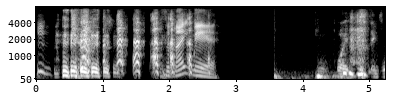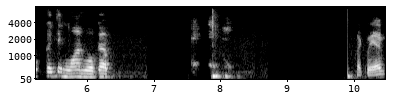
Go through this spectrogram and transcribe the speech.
it's a nightmare. Oh boy. Good thing, good thing Juan woke up. Luckily, I've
